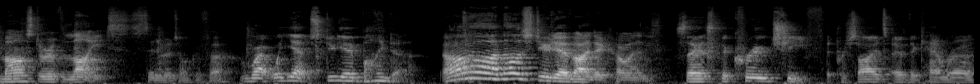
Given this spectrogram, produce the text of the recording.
master of light cinematographer. Right. Well, yeah. StudioBinder. Oh, another StudioBinder comment. So it's the crew chief that presides over the camera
